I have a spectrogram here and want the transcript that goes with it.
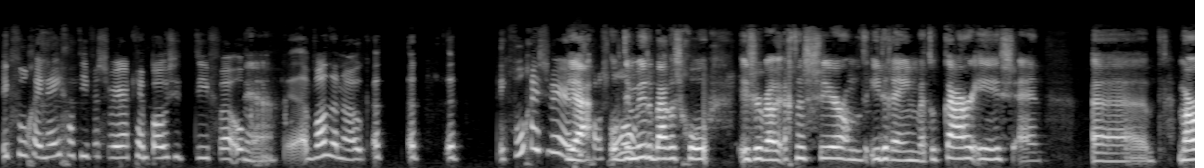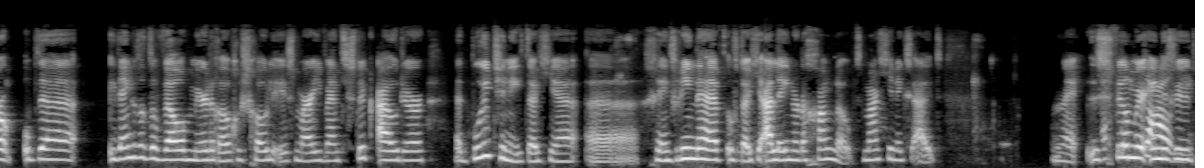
Ik voel geen negatieve sfeer, geen positieve. Of ja, eh, wat dan ook. Het, ik voel geen sfeer. ja op de middelbare school is er wel echt een sfeer, omdat iedereen met elkaar is. En, eh, maar op de, ik denk dat het ook wel op meerdere hogescholen is, maar je bent een stuk ouder. Het boeit je niet dat je eh, geen vrienden hebt of dat je alleen door de gang loopt. Maakt je niks uit. Nee, het is Echt veel meer individu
